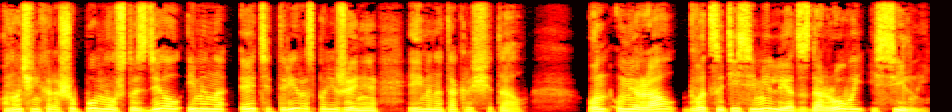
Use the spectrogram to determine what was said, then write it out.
Он очень хорошо помнил, что сделал именно эти три распоряжения, и именно так рассчитал. Он умирал 27 лет, здоровый и сильный.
